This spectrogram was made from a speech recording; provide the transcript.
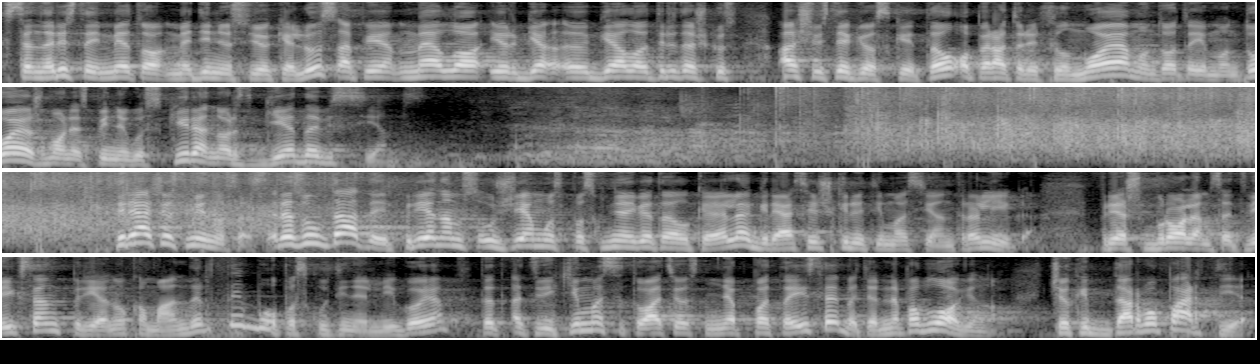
Scenaristai mėto medinius juokelius apie Melo ir Ge- Gelo tritaškius, aš vis tiek juos skaitau, operatoriai filmuoja, montuotojai montuoja, žmonės pinigus skiria, nors gėda visiems. Trečias minusas. Rezultatai. Prienams užėmus paskutinę vietą LKL grėsia iškritimas į antrą lygą. Prieš broliams atvykstant, Prienų komanda ir tai buvo paskutinė lygoje, tad atvykimas situacijos nepataisė, bet ir nepablogino. Čia kaip darbo partija.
